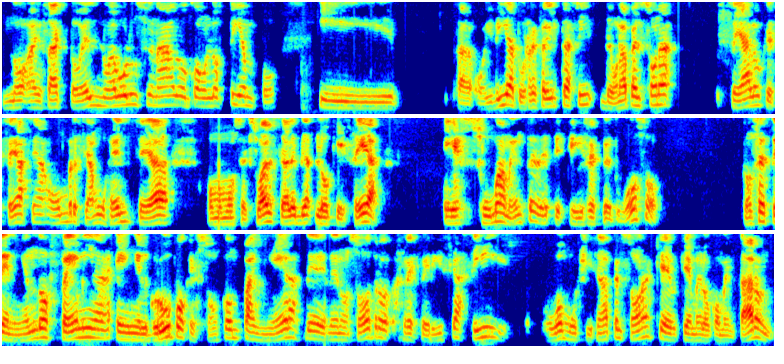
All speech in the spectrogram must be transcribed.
No, exacto, él no ha evolucionado con los tiempos y o sea, hoy día tú referirte así de una persona, sea lo que sea, sea hombre, sea mujer, sea homosexual, sea lesbiana, lo que sea, es sumamente de- irrespetuoso. Entonces, teniendo féminas en el grupo que son compañeras de, de nosotros, referirse así, hubo muchísimas personas que, que me lo comentaron.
